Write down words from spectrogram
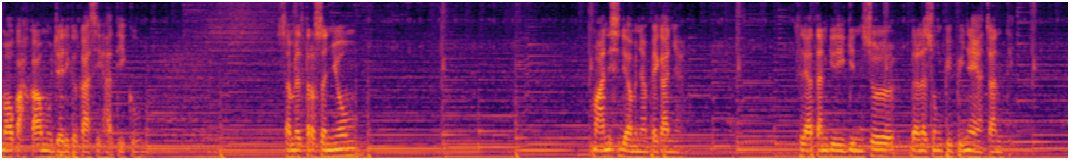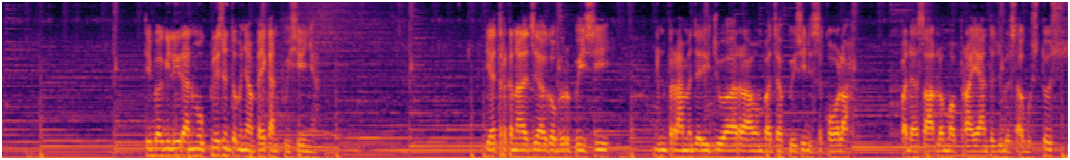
Maukah kamu jadi kekasih hatiku? Sambil tersenyum, manis dia menyampaikannya. Kelihatan gigi ginsul dan lesung pipinya yang cantik. Tiba giliran Muklis untuk menyampaikan puisinya. Dia terkenal jago berpuisi dan pernah menjadi juara membaca puisi di sekolah pada saat lomba perayaan 17 Agustus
